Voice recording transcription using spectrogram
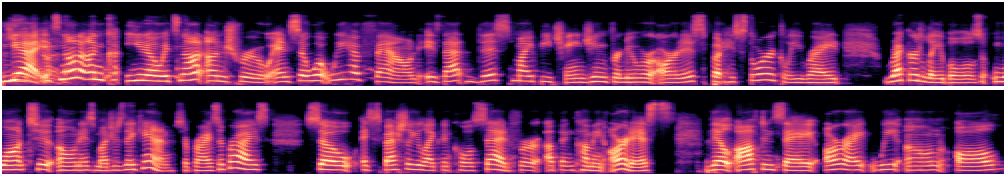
Yeah, it's not un you know, it's not untrue. And so what we have found is that this might be changing for newer artists, but historically, right, record labels want to own as much as they can. Surprise, surprise. So, especially like Nicole said, for up and coming artists, they'll often say, "All right, we own all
